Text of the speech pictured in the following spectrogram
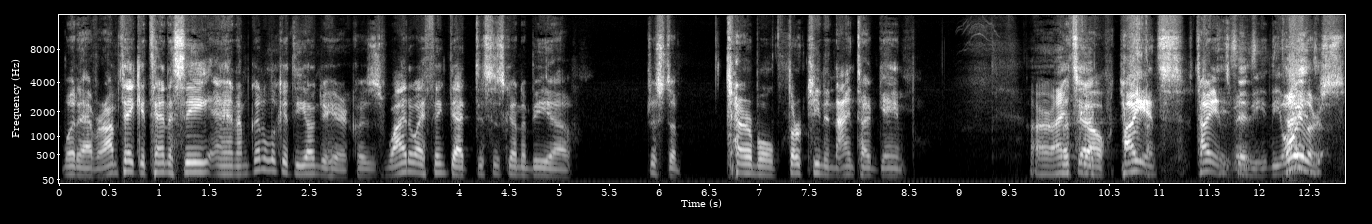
whatever. I'm taking Tennessee, and I'm going to look at the under here because why do I think that this is going to be a just a terrible 13 and nine type game? All right, let's go Titans, Titans, baby, the Titans. Oilers.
